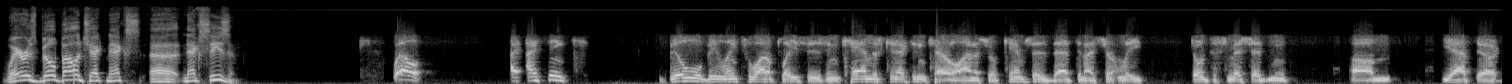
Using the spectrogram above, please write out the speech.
where is Bill Belichick next uh, next season? Well, I, I think Bill will be linked to a lot of places, and Cam is connected in Carolina. So if Cam says that, then I certainly don't dismiss it, and um, you have to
